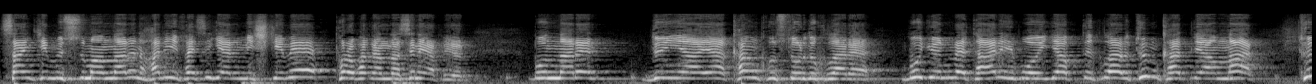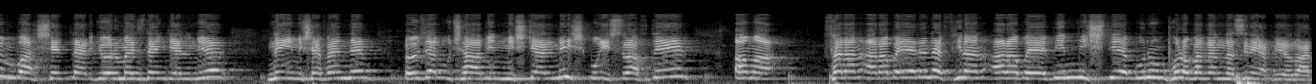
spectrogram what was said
sanki Müslümanların halifesi gelmiş gibi propagandasını yapıyor. Bunların dünyaya kan kusturdukları, bugün ve tarih boyu yaptıkları tüm katliamlar, tüm vahşetler görmezden geliniyor. Neymiş efendim? Özel uçağa binmiş gelmiş, bu israf değil ama falan araba yerine filan arabaya binmiş diye bunun propagandasını yapıyorlar.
